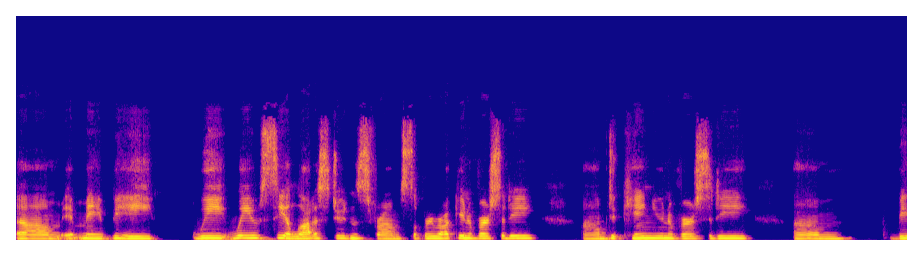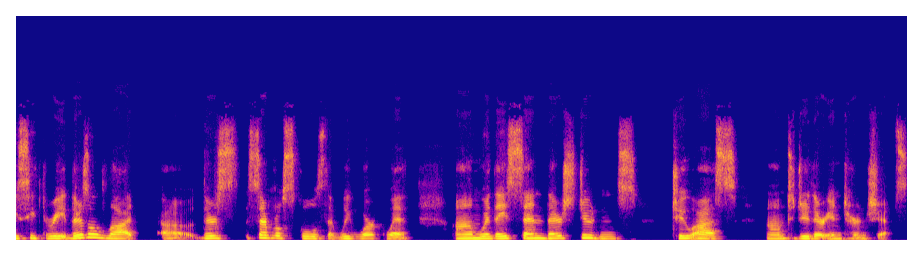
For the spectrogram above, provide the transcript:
um, it may be we we see a lot of students from slippery rock university um, duquesne university um, bc3 there's a lot uh, there's several schools that we work with um, where they send their students to us um, to do their internships.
